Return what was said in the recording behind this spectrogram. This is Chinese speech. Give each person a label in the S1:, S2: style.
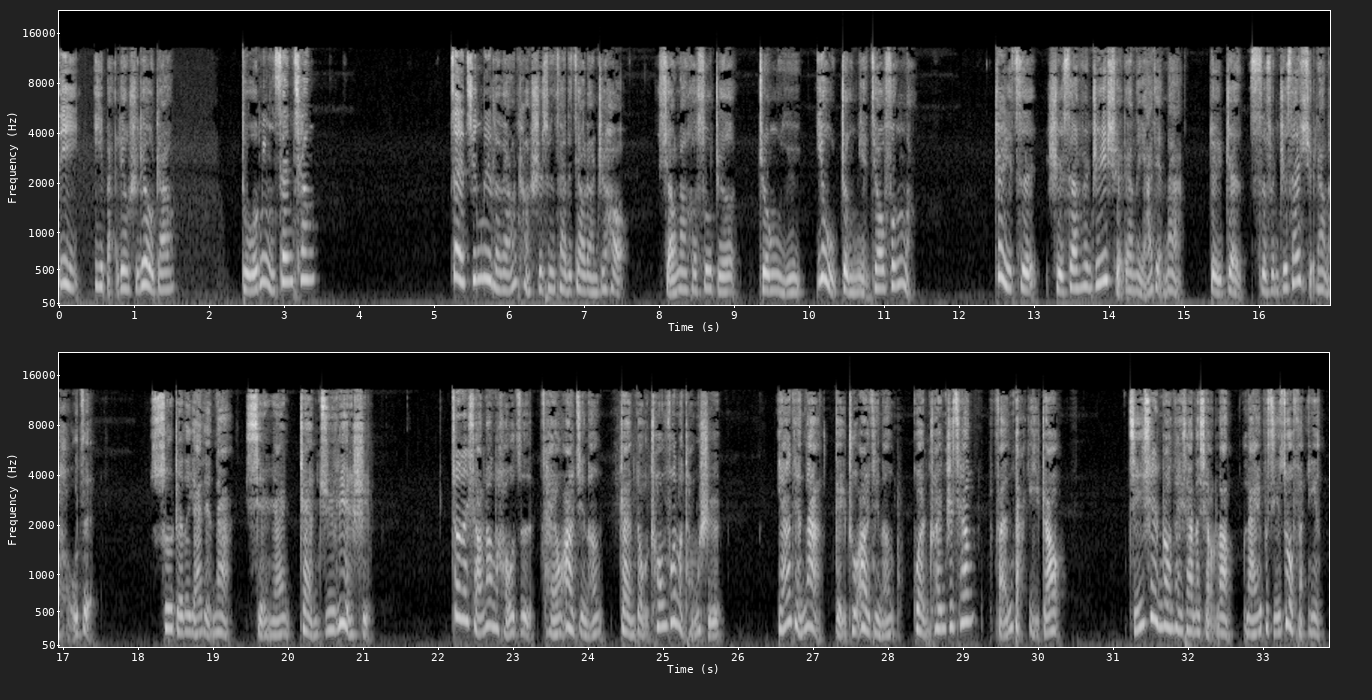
S1: 第一百六十六章夺命三枪。在经历了两场世训赛的较量之后，小浪和苏哲终于又正面交锋了。这一次是三分之一血量的雅典娜对阵四分之三血量的猴子。苏哲的雅典娜显然占据劣势。就在小浪的猴子采用二技能战斗冲锋的同时，雅典娜给出二技能贯穿之枪反打一招。极限状态下的小浪来不及做反应，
